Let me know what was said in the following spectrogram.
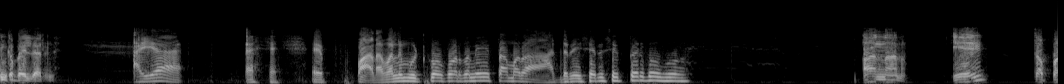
ఇంకా బయలుదేరండి. అయ్యా పడవల్ని ముట్టుకోకూడదని తమరు ఆర్డర్ వేశారు చెప్పారు బాబు. అన్నాను. ఏ? తప్ప?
